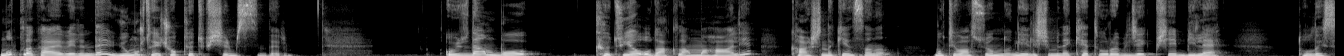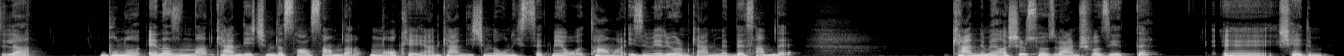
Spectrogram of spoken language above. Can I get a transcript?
mutlaka evvelinde yumurtayı çok kötü pişirmişsin derim. O yüzden bu kötüye odaklanma hali karşındaki insanın motivasyonunu, gelişimine ket vurabilecek bir şey bile. Dolayısıyla bunu en azından kendi içimde salsam da bunu okey yani kendi içimde bunu hissetmeye tamam var izin veriyorum kendime desem de kendime aşırı söz vermiş vaziyette e, şeydim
